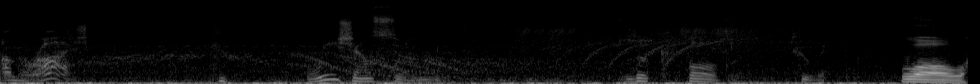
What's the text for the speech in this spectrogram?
A mirage? We shall soon meet. Look forward to it. Whoa.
